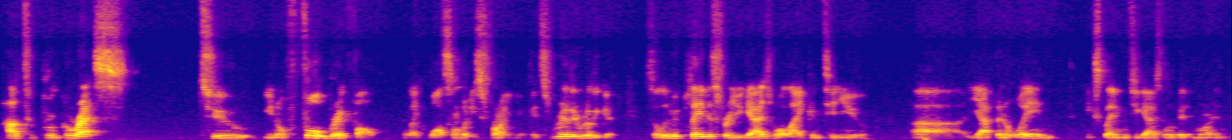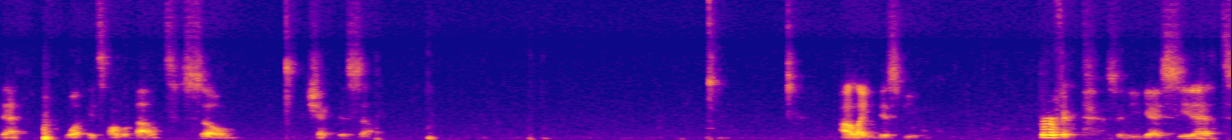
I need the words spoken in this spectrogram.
how to progress to you know full break fall like while somebody's fronting you. It's really, really good. So let me play this for you guys while I continue uh, yapping away and explaining to you guys a little bit more in depth what it's all about. So check this out. I like this view. Perfect. So do you guys see that?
